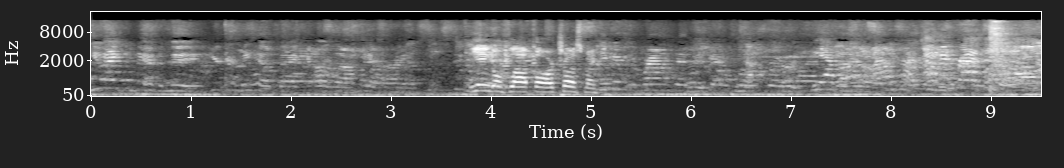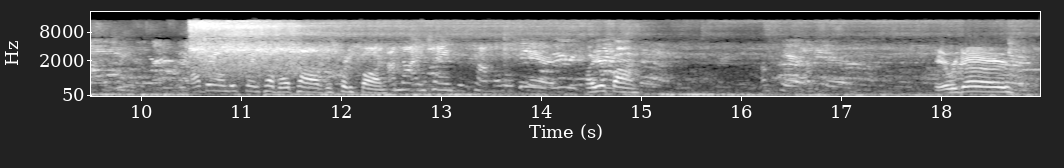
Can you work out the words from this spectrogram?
You ain't gonna be able to move. You're gonna be held back. Oh well, I'm gonna You ain't gonna fly far, trust me. Remember the round that you got I've been on this thing a couple of times. It's pretty fun. I'm not in chains this time. I'm a little scared. Oh, you're fine. I'm scared. I'm scared. Here we go.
